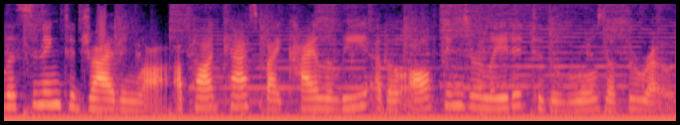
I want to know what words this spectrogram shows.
You're listening to Driving Law, a podcast by Kyla Lee about all things related to the rules of the road.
